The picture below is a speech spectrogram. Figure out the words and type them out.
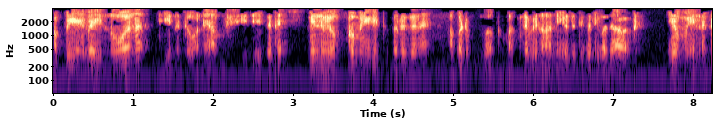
අපේ හැබැයි නොවන තියෙන තෝනේ අපිසි දෙයකට මෙන්න මේ ඔක්කොම හේතු කරගෙන අපට පුළුවන්කමක් ලැබෙනවා නේද ප්‍රතිපදාවට යොමු වෙන්නට.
